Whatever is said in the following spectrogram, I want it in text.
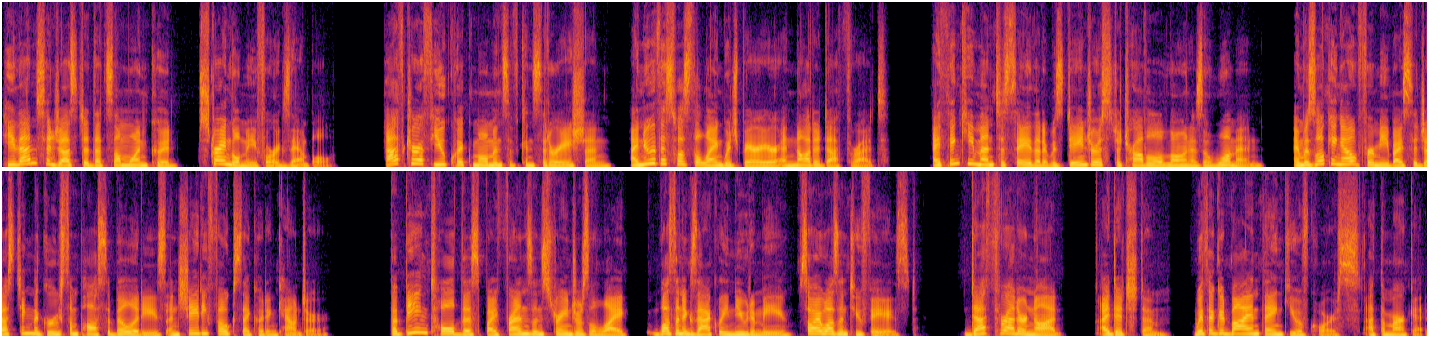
He then suggested that someone could strangle me, for example. After a few quick moments of consideration, I knew this was the language barrier and not a death threat. I think he meant to say that it was dangerous to travel alone as a woman, and was looking out for me by suggesting the gruesome possibilities and shady folks I could encounter. But being told this by friends and strangers alike wasn't exactly new to me, so I wasn't too fazed. Death threat or not, I ditched him, with a goodbye and thank you, of course, at the market,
